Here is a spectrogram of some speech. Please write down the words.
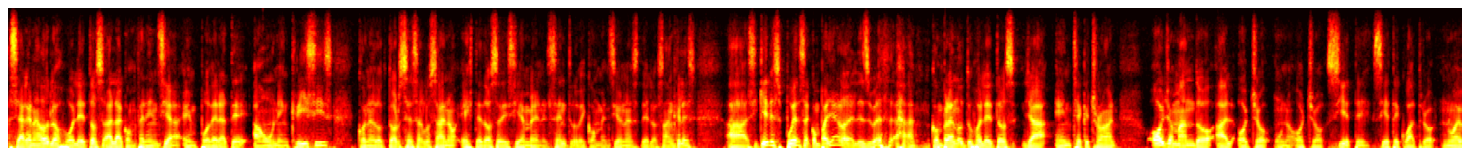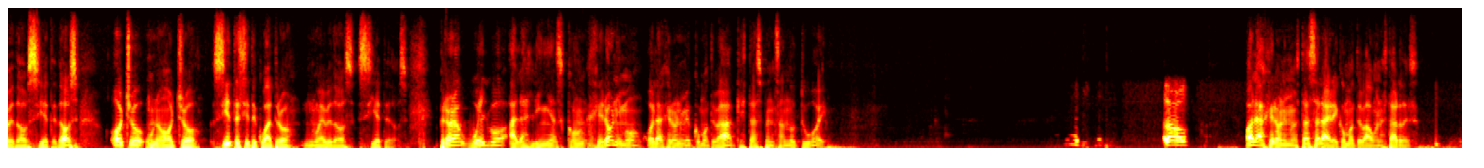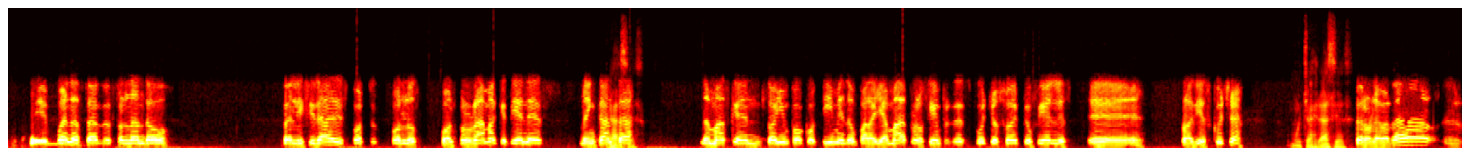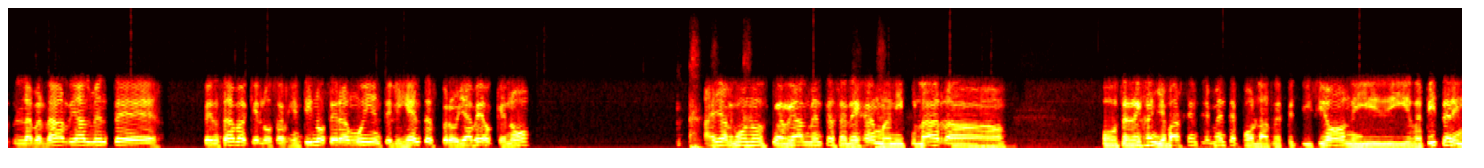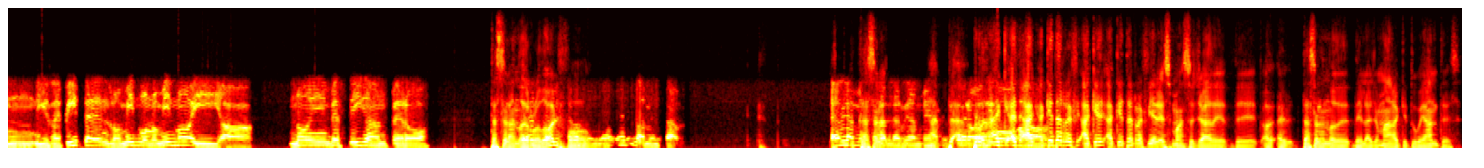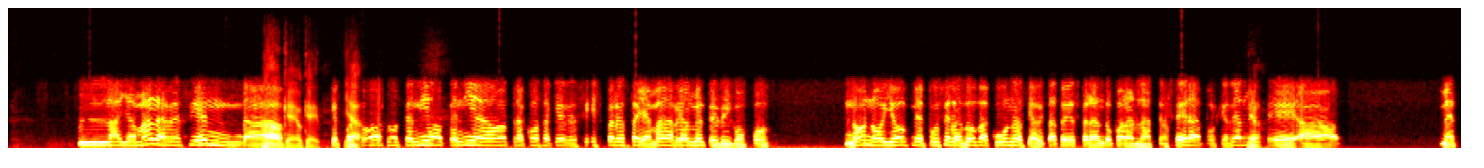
se ha ganado los boletos a la conferencia Empodérate aún en crisis con el doctor César Lozano este 12 de diciembre en el Centro de Convenciones de Los Ángeles. Ah, si quieres, puedes acompañar a Elizabeth ah, comprando tus boletos ya en Ticketron o llamando al 818-774-9272. 818-774-9272. Pero ahora vuelvo a las líneas con Jerónimo. Hola Jerónimo, ¿cómo te va? ¿Qué estás pensando tú hoy? Hello. Hola Jerónimo, estás al aire. ¿Cómo te va? Buenas tardes. buenas tardes, Fernando. Felicidades por, por, los, por el programa que tienes. Me encanta. Nada más que soy un poco tímido para llamar, pero siempre te escucho. Soy tu fiel eh, radio escucha. Muchas gracias. Pero la verdad, la verdad realmente pensaba que los argentinos eran muy inteligentes, pero ya veo que no. Hay algunos que realmente se dejan manipular uh, o se dejan llevar simplemente por la repetición y, repiten y repiten lo mismo, lo mismo y uh, no investigan, pero... ¿Estás hablando de Rodolfo? es lamentable. Es lamentable realmente. ¿a, qué te refieres más allá de... ¿Estás hablando de, la llamada que tuve antes? La llamada recién... ah, ok, ok. Que tenía, tenía otra cosa que decir, pero esta llamada realmente digo, pues... No, no, yo me puse las dos vacunas y ahorita estoy esperando para la tercera porque realmente ah, me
